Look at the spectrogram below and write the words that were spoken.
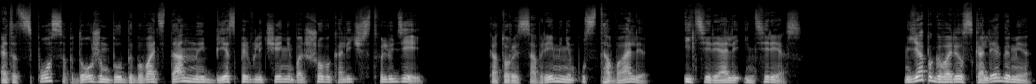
Этот способ должен был добывать данные без привлечения большого количества людей, которые со временем уставали и теряли интерес. Я поговорил с коллегами,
